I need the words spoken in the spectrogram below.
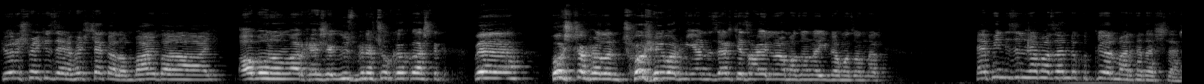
Görüşmek üzere. Hoşçakalın. Bay bay. Abone olun arkadaşlar. 100 bine çok yaklaştık. Ve hoşçakalın. Çok iyi bakın kendinize. Herkese hayırlı Ramazanlar, iyi Ramazanlar. Hepinizin Ramazanını kutluyorum arkadaşlar.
